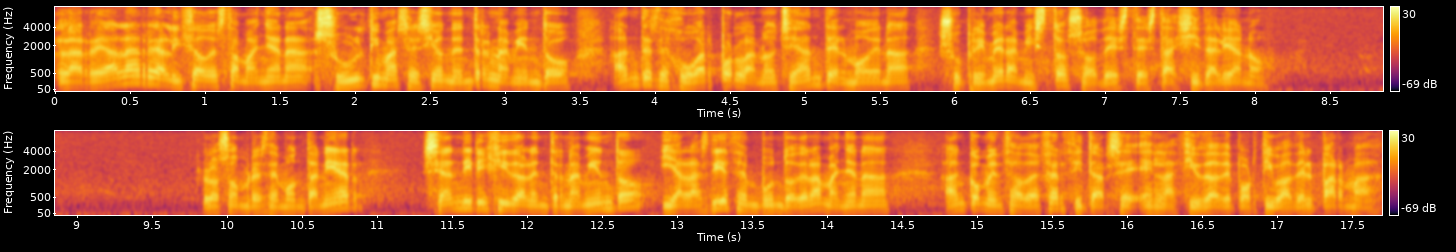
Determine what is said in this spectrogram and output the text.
La Real ha realizado esta mañana su última sesión de entrenamiento antes de jugar por la noche ante el Módena su primer amistoso de este stage italiano. Los hombres de Montanier se han dirigido al entrenamiento y a las 10 en punto de la mañana han comenzado a ejercitarse en la ciudad deportiva del Parma.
